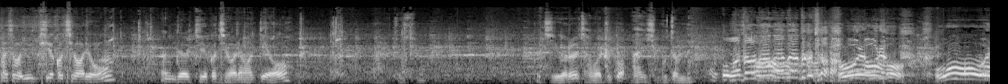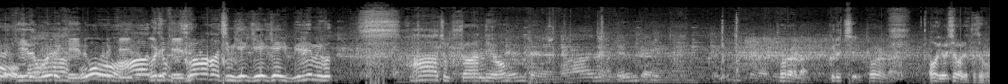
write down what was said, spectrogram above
아 잠깐 이 뒤에 거 재활용. 형님들 뒤에 거 재활용할게요. 그렇지 이거를 잡아주고 아이씨 못 잡네. 어, 왔다, 왔다, 왔다, 왔다, 왔다. 오히려, 오히려. 오, 오히려 게이드, 오히려 게이드, 오히려 게이드, 아, 오히려 좀 게이드. 불안하다. 지금 얘, 얘, 얘 밀리면 이거. 아, 좀 불안한데요. 아. 돌아라. 그렇지, 돌아라. 어, 열쇠 걸렸다, 저거.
